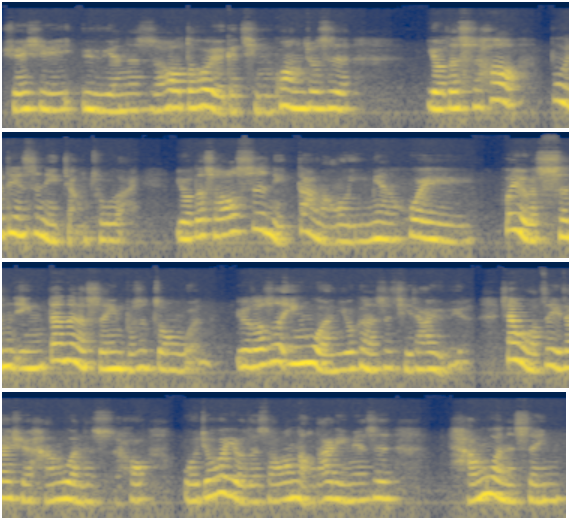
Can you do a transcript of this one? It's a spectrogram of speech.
学习语言的时候都会有一个情况，就是有的时候不一定是你讲出来，有的时候是你大脑里面会会有个声音，但那个声音不是中文，有的是英文，有可能是其他语言。像我自己在学韩文的时候，我就会有的时候脑袋里面是。韩文的声音，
